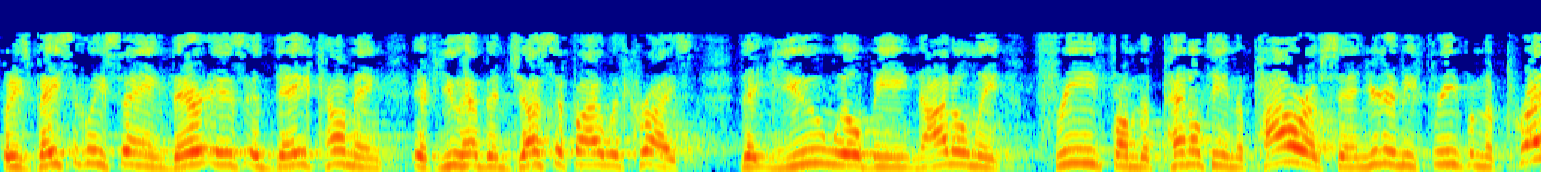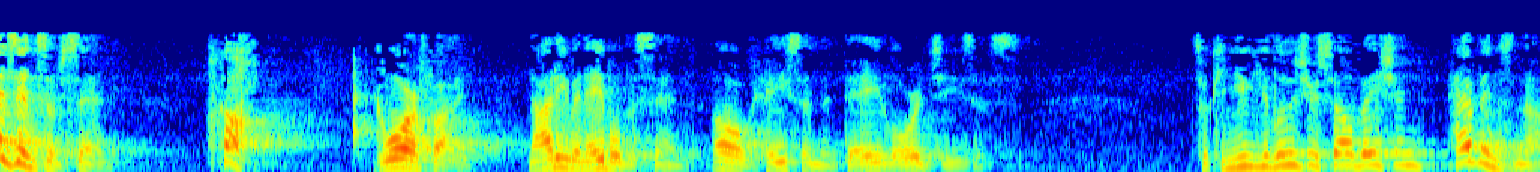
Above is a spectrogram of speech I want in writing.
but he's basically saying there is a day coming, if you have been justified with Christ, that you will be not only freed from the penalty and the power of sin, you're going to be freed from the presence of sin. Oh, glorified, not even able to sin. Oh, hasten the day, Lord Jesus. So can you, you lose your salvation? Heavens no.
